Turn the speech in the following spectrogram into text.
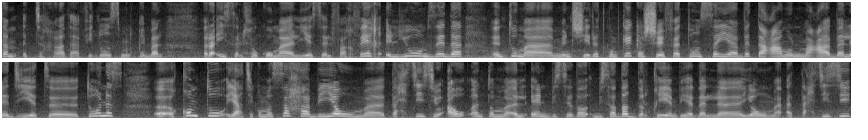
تم اتخاذها في تونس من قبل رئيس الحكومة الياس الفخفاخ اليوم زاد أنتم من شيرتكم ككشافة تونسية بالتعاون مع بلدية تونس. قمتوا يعطيكم الصحة بيوم تحسيسي أو أنتم الآن بصدد القيام بهذا اليوم التحسيسي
